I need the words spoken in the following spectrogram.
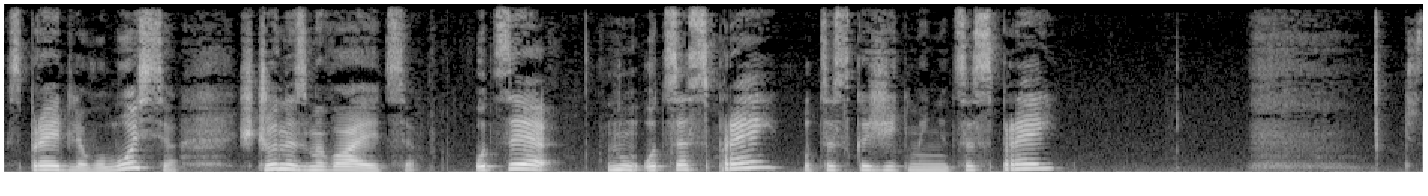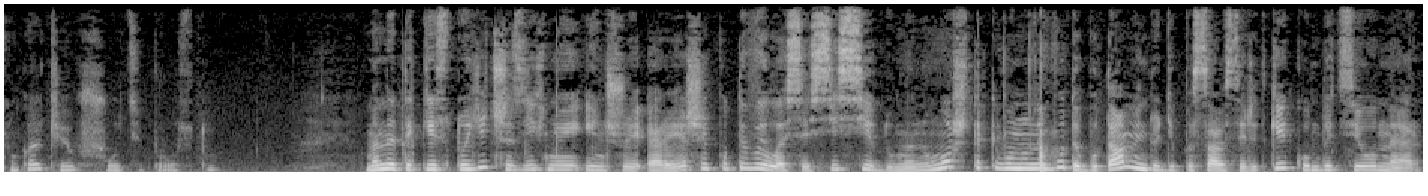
Спрей для волосся, що не змивається. Оце, ну, оце спрей, оце скажіть мені, це спрей. Чесно кажучи, я в шоці просто. У мене такий стоїть ще з їхньої іншої ери. Я ще й подивилася, CC, думаю, ну може таки воно не буде, бо там він тоді писався рідкий кондиціонер.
